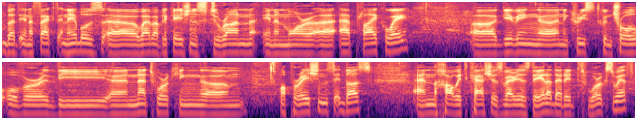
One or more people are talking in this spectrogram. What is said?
but in effect enables uh, web applications to run in a more uh, app-like way uh, giving uh, an increased control over the uh, networking um, operations it does and how it caches various data that it works with.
